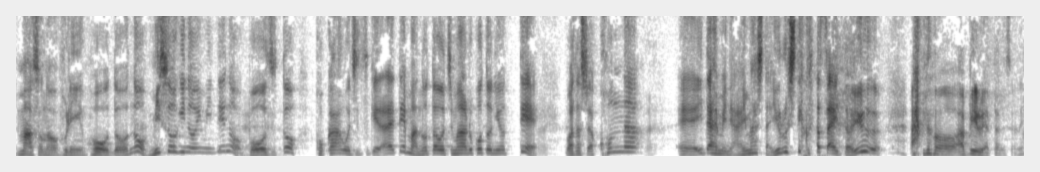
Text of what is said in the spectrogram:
まあその不倫報道のみそぎの意味での坊主と股間を打ちつけられて、まあのた落ち回ることによって、私はこんな、えー痛い目に遭いました、許してくださいという、あの、アピールやったんですよね。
